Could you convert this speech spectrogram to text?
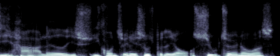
De har lavet i, i, eller i slutspillet i år syv turnovers.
